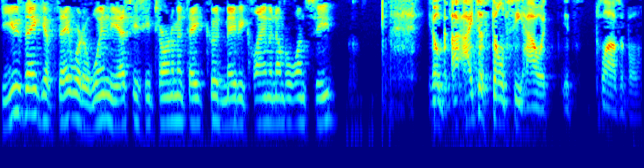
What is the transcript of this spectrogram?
Do you think if they were to win the SEC tournament, they could maybe claim a number one seed? You know, I just don't see how it, it's plausible.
